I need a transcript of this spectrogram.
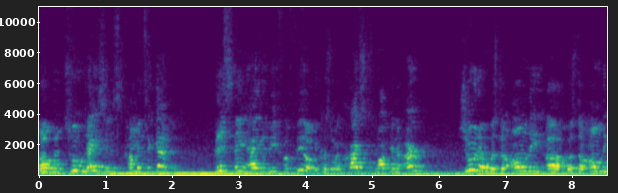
of the two nations coming together. This thing had to be fulfilled because when Christ was walking the earth, Judah was the only uh, was the only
